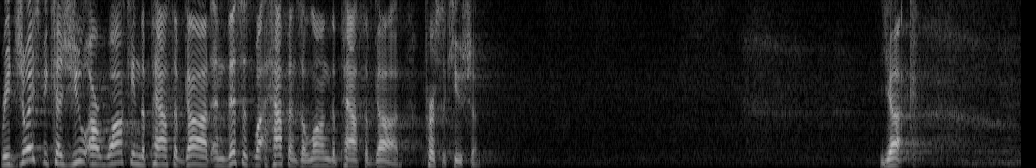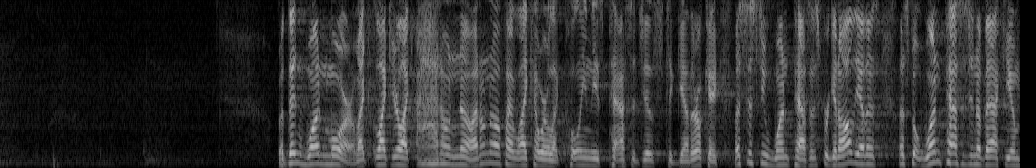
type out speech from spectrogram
Rejoice because you are walking the path of God, and this is what happens along the path of God persecution. Yuck. But then one more, like, like you're like, ah, I don't know. I don't know if I like how we're like pulling these passages together. Okay, let's just do one passage. Let's forget all the others. Let's put one passage in a vacuum.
